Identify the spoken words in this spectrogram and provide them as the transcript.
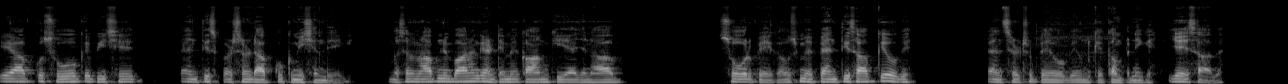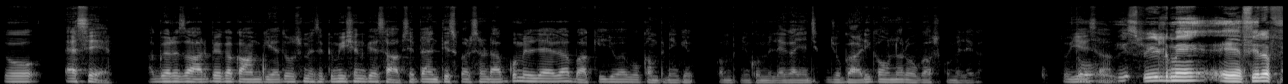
कि आपको सौ के पीछे पैंतीस परसेंट आपको कमीशन देगी। मसलन आपने बारह घंटे में काम किया है जनाब सौ रुपये का उसमें पैंतीस आपके हो गए पैंसठ रुपये हो गए उनके कंपनी के ये हिसाब है। तो ऐसे है अगर हज़ार रुपये का काम किया तो उसमें से कमीशन के हिसाब से पैंतीस परसेंट आपको मिल जाएगा बाकी जो है वो कंपनी के कंपनी को मिलेगा या जो गाड़ी का ओनर होगा उसको मिलेगा। तो ये तो हिसाब तो इस फ़ील्ड में सिर्फ़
